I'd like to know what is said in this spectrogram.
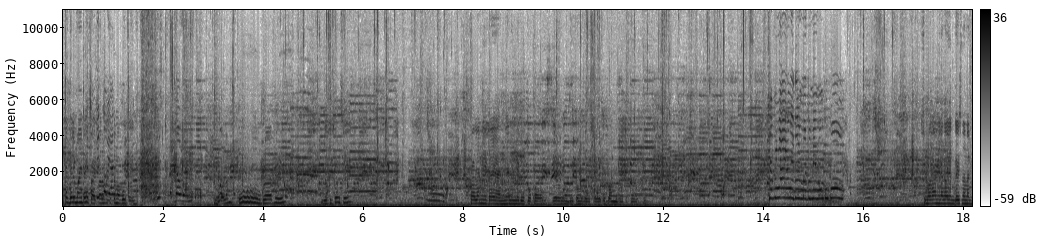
Itagal mo yung tahipay para makita mabuti. Daw yan. Hindi ko alam. Oo, grabe. oh. Laki ko siya. Kala ni Dayan, yan ang niluto ko. Pero hindi ko niluto. Ibang niluto ko. So marami na ngayon guys na nag,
